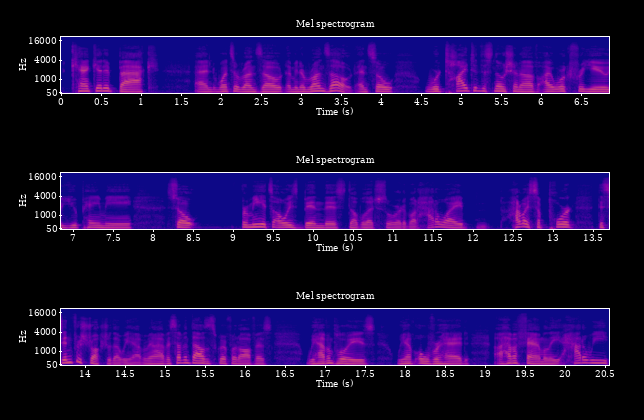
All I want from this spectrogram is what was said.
You can't get it back. And once it runs out, I mean, it runs out. And so we're tied to this notion of I work for you, you pay me. So for me, it's always been this double edged sword about how do I. How do I support this infrastructure that we have? I mean, I have a 7,000 square foot office. We have employees. We have overhead. I have a family. How do we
